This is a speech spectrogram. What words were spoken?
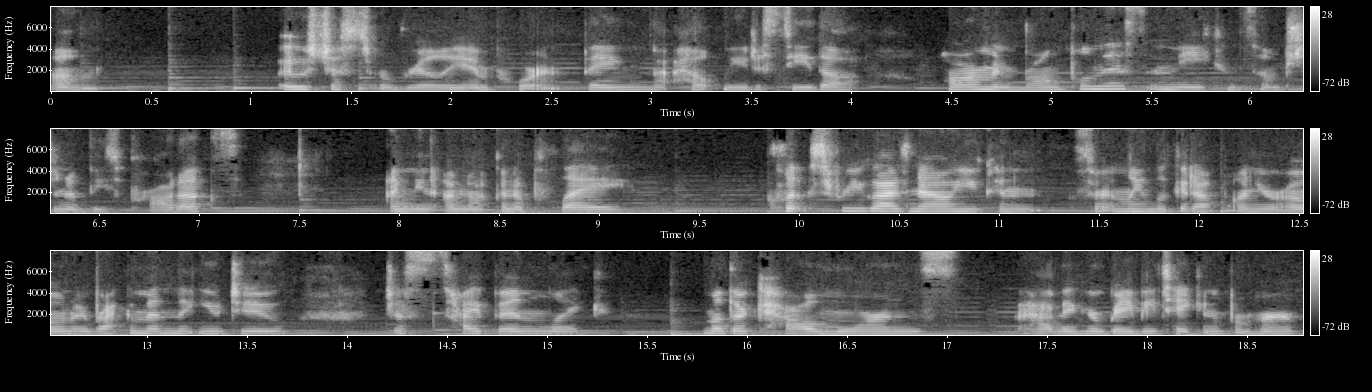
um, it was just a really important thing that helped me to see the harm and wrongfulness in the consumption of these products. I mean, I'm not going to play clips for you guys now. You can certainly look it up on your own. I recommend that you do. Just type in like mother cow mourns having her baby taken from her.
